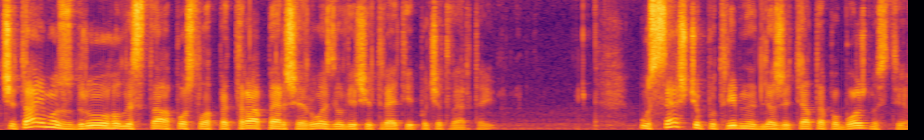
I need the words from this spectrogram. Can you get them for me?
Читаємо з другого листа апостола Петра, перший розділ вірші 3 по 4. Усе, що потрібне для життя та побожності,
